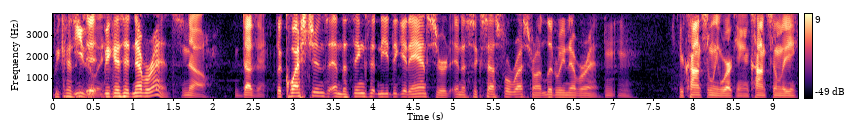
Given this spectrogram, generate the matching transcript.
Because easily it, because it never ends. no, it doesn't. The questions and the things that need to get answered in a successful restaurant literally never end. Mm. You're constantly working and constantly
